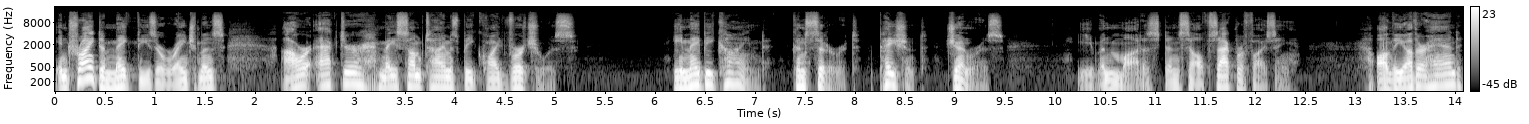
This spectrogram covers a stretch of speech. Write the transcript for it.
In trying to make these arrangements, our actor may sometimes be quite virtuous. He may be kind, considerate, patient, generous, even modest and self sacrificing. On the other hand,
